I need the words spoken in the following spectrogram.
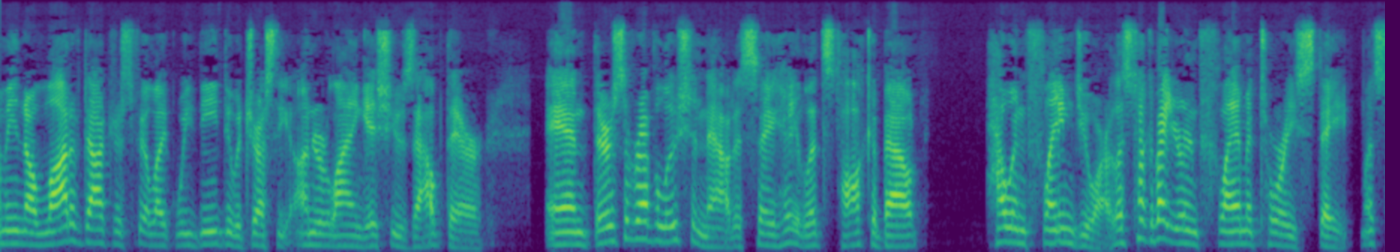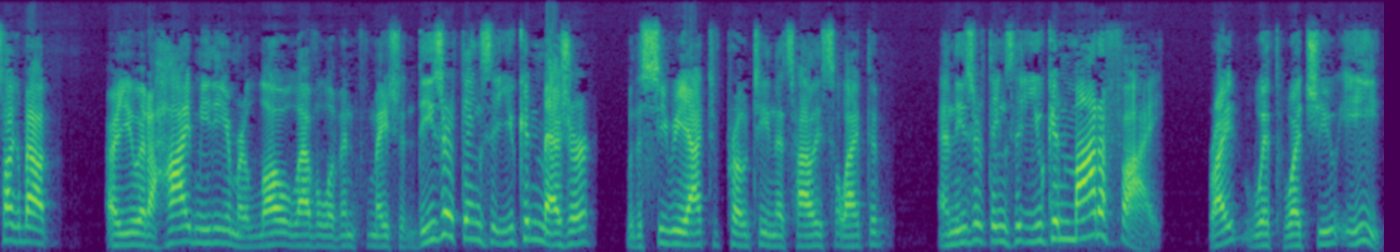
mean a lot of doctors feel like we need to address the underlying issues out there and there's a revolution now to say hey let's talk about how inflamed you are. Let's talk about your inflammatory state. Let's talk about are you at a high, medium, or low level of inflammation? These are things that you can measure with a C reactive protein that's highly selective. And these are things that you can modify, right, with what you eat,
